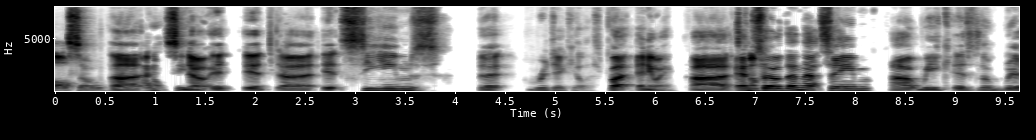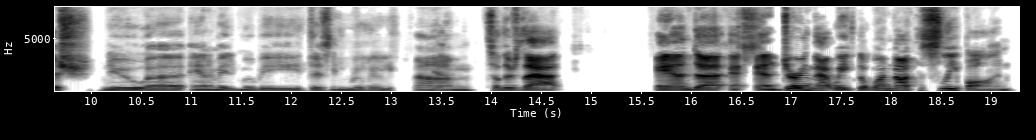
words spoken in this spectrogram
Also, Uh, I don't see no it. it it uh it seems uh, ridiculous but anyway uh and coming. so then that same uh week is the wish new uh animated movie disney movie um so there's that and uh and, and during that week the one not to sleep on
